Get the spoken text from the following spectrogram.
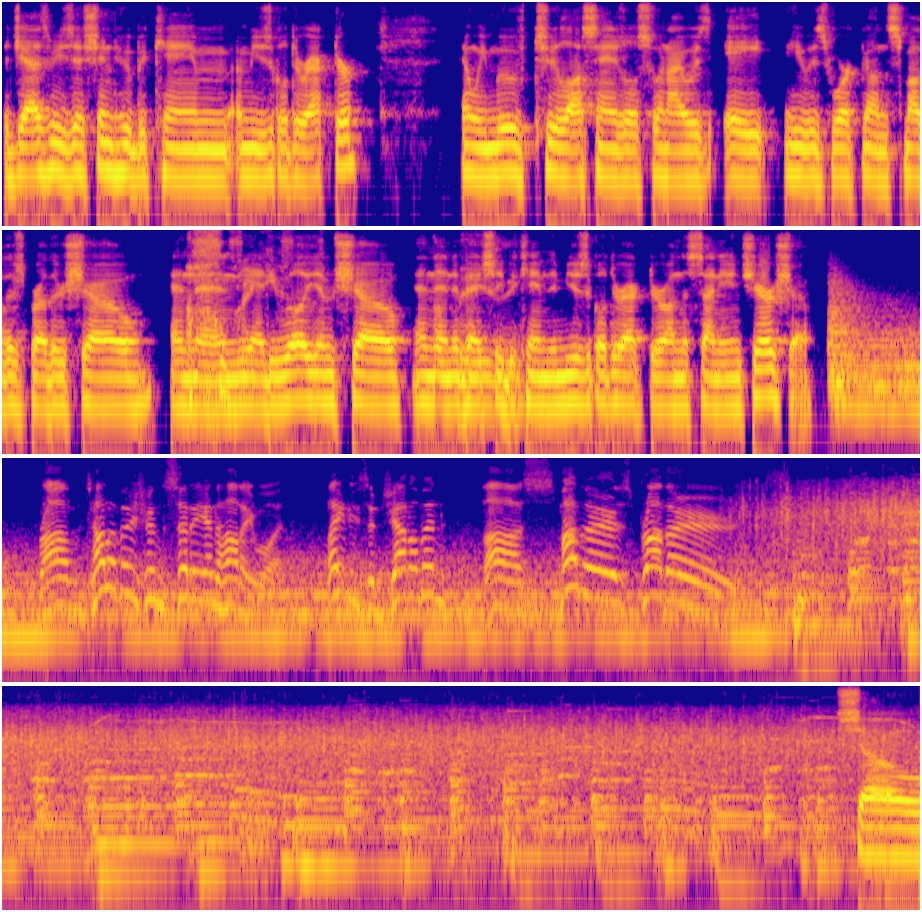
a jazz musician who became a musical director. And we moved to Los Angeles when I was eight. He was working on the Smothers Brothers show and Oh then my the Andy God. Williams show, and then eventually became the musical director on the Sonny and Cher show. From Television City in Hollywood, ladies and gentlemen, the Smothers Brothers. So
